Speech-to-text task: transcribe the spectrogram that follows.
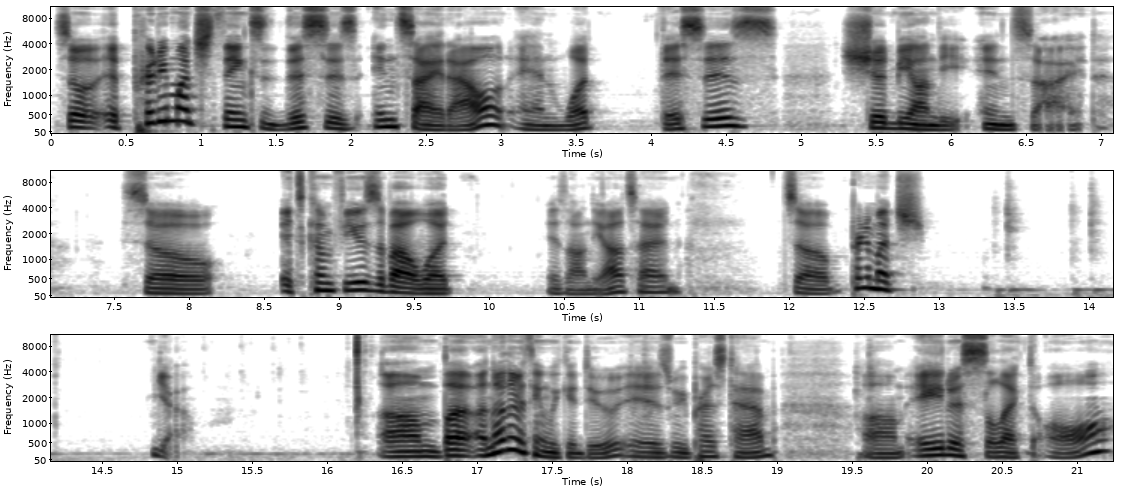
So it pretty much thinks this is inside out and what this is should be on the inside. So it's confused about what is on the outside. So pretty much, yeah. Um, but another thing we could do is we press tab, um, A to select all,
